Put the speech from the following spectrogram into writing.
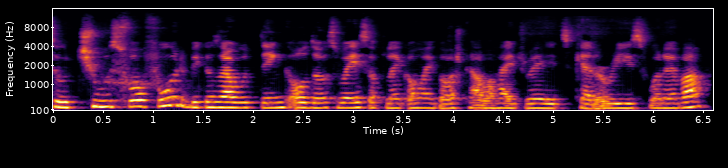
to choose for food because I would think all those ways of like, oh my gosh, carbohydrates, calories, whatever,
